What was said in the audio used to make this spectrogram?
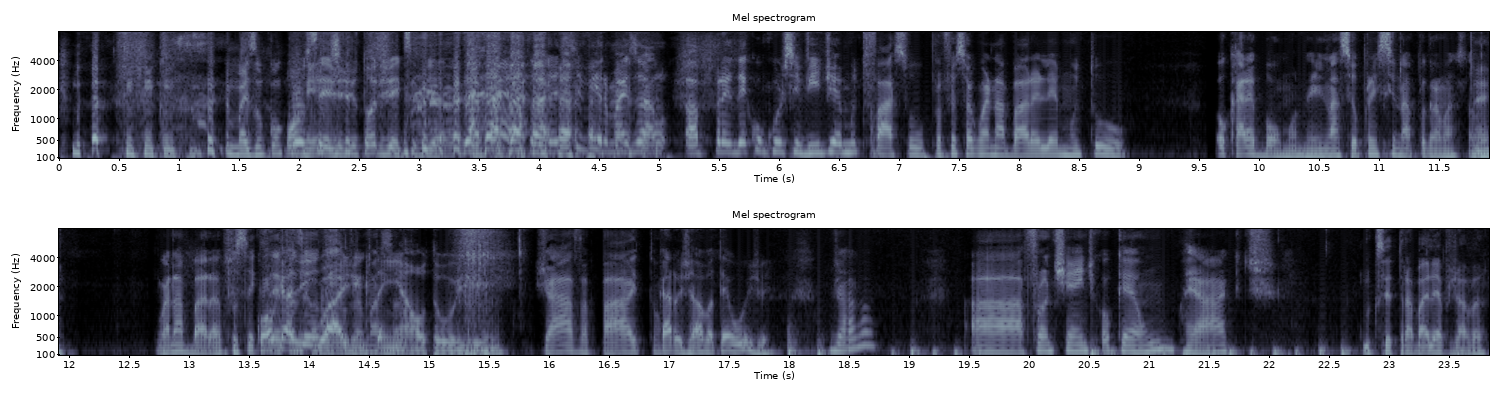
Mais um Ou concorrente. seja, de todo jeito se vira, né? É, então você se vira. Mas a- aprender com curso em vídeo é muito fácil. O professor Guanabara, ele é muito... O cara é bom, mano. Ele nasceu pra ensinar programação. É. Guanabara. Se você Qual é a linguagem que tá em alta hoje, hein? Java, Python. Cara, Java até hoje, velho. Java. A front-end qualquer um, React. No que você trabalha é Java.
